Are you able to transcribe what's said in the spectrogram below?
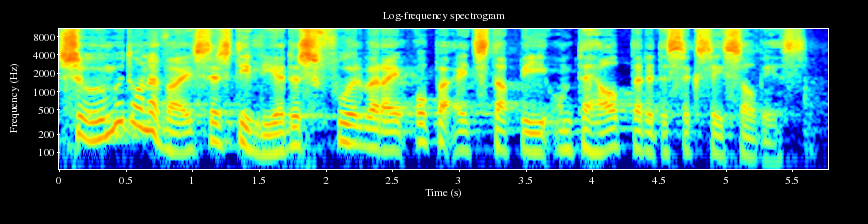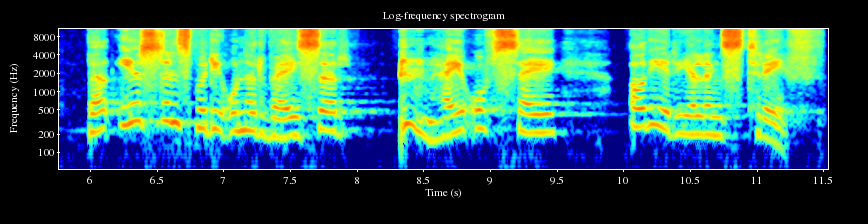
So hoe moet onderwysers die leerders voorberei op 'n uitstappie om te help dat dit 'n sukses sal wees? Wel eerstens moet die onderwyser hy of sy al die reëlings tref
